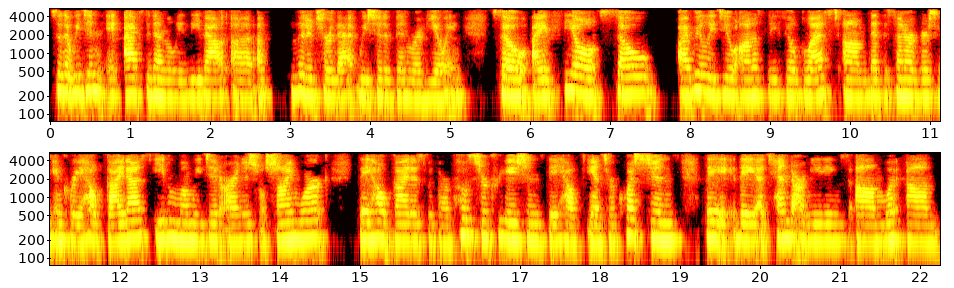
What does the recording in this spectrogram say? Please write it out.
So that we didn't accidentally leave out a, a literature that we should have been reviewing. So I feel so I really do honestly feel blessed um, that the Center of Nursing Inquiry helped guide us, even when we did our initial SHINE work. They helped guide us with our poster creations. They helped answer questions. They they attend our meetings um, um,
